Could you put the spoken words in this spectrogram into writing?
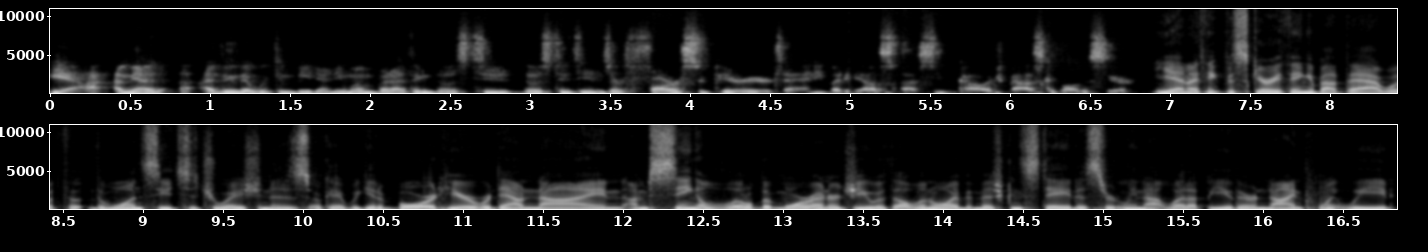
yeah, I mean, I, I think that we can beat anyone, but I think those two those two teams are far superior to anybody else I've seen college basketball this year. Yeah, and I think the scary thing about that with the, the one seed situation is okay, we get a board here, we're down nine. I'm seeing a little bit more energy with Illinois, but Michigan State has certainly not let up either. Nine point lead,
